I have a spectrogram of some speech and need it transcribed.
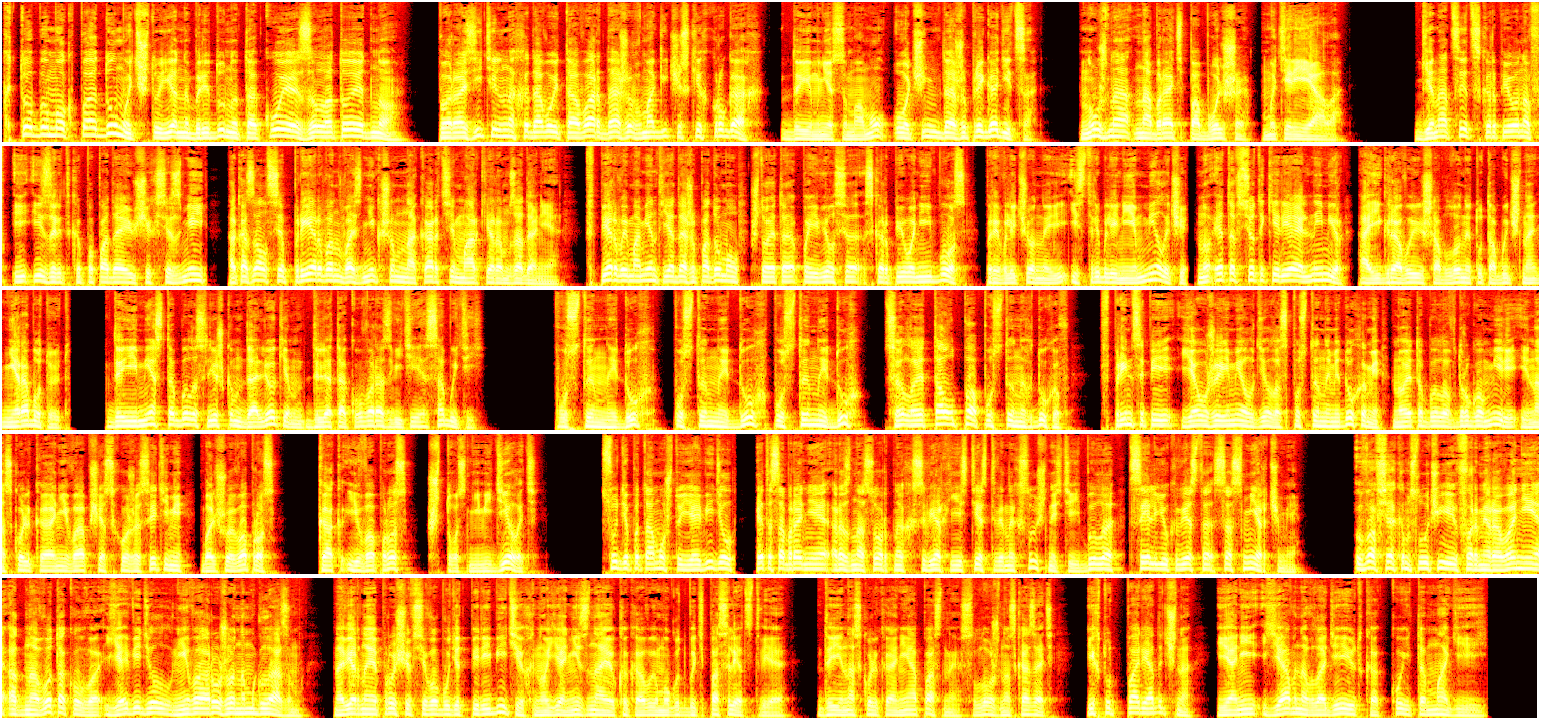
Кто бы мог подумать, что я набреду на такое золотое дно. Поразительно ходовой товар даже в магических кругах. Да и мне самому очень даже пригодится. Нужно набрать побольше материала. Геноцид скорпионов и изредка попадающихся змей оказался прерван возникшим на карте маркером задания. В первый момент я даже подумал, что это появился скорпионий босс, привлеченный истреблением мелочи, но это все-таки реальный мир, а игровые шаблоны тут обычно не работают. Да и место было слишком далеким для такого развития событий. Пустынный дух, пустынный дух, пустынный дух, целая толпа пустынных духов – в принципе, я уже имел дело с пустынными духами, но это было в другом мире, и насколько они вообще схожи с этими – большой вопрос. Как и вопрос, что с ними делать? Судя по тому, что я видел, это собрание разносортных сверхъестественных сущностей было целью квеста со смерчами. Во всяком случае, формирование одного такого я видел невооруженным глазом. Наверное, проще всего будет перебить их, но я не знаю, каковы могут быть последствия. Да и насколько они опасны, сложно сказать. Их тут порядочно, и они явно владеют какой-то магией.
